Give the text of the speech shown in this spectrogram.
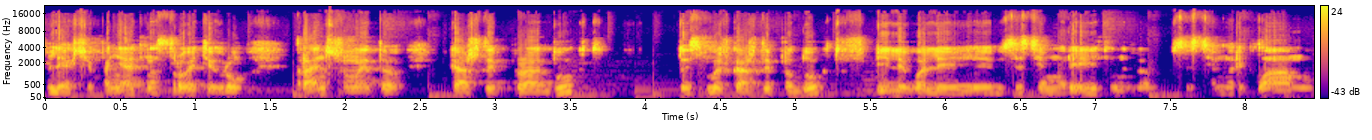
легче понять, настроить игру. Раньше мы это каждый продукт, то есть мы в каждый продукт впиливали систему рейтинга, систему рекламы,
